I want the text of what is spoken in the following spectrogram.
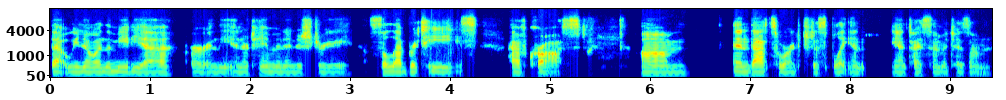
that we know in the media or in the entertainment industry, celebrities have crossed. Um, and that's where it's just blatant anti-Semitism.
